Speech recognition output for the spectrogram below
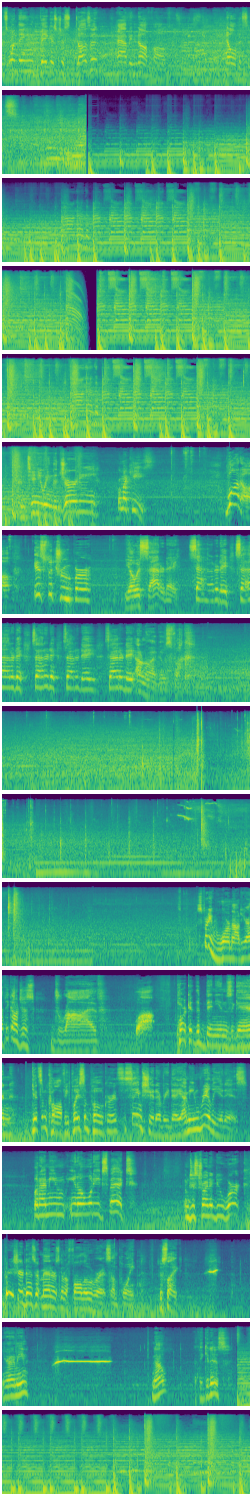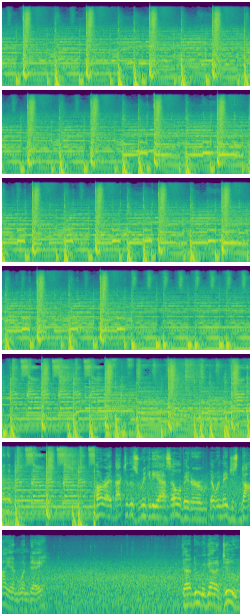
That's one thing Vegas just doesn't have enough of. Elvises. Continuing the journey. Where are my keys? What up? It's the trooper. Yo, it's Saturday. Saturday, Saturday, Saturday, Saturday, Saturday. I don't know how it goes. Fuck. It's pretty warm out here. I think I'll just drive. Well, park at the Binion's again, get some coffee, play some poker. It's the same shit every day. I mean, really it is. But I mean, you know, what do you expect? I'm just trying to do work. Pretty sure Desert Manor is going to fall over at some point. Just like, you know what I mean? No? I think it is. Right, back to this rickety ass elevator that we may just die in one day. Gotta do what we gotta do.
